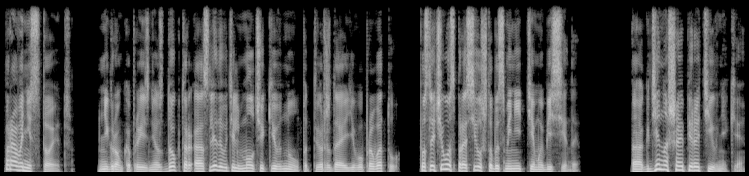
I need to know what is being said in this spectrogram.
«Право не стоит», — негромко произнес доктор, а следователь молча кивнул, подтверждая его правоту, после чего спросил, чтобы сменить тему беседы. «А где наши оперативники?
